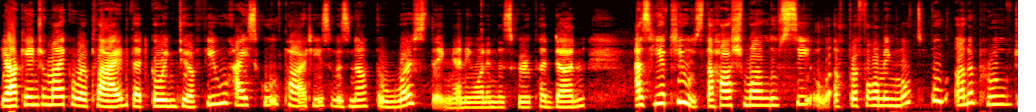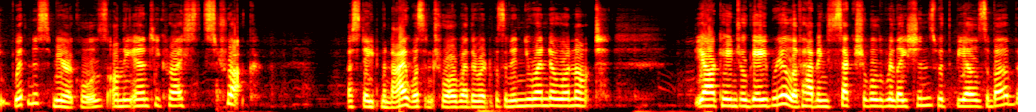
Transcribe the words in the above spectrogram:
The Archangel Michael replied that going to a few high school parties was not the worst thing anyone in this group had done, as he accused the Hashmal Lucille of performing multiple unapproved witness miracles on the Antichrist's truck. A statement I wasn't sure whether it was an innuendo or not. The Archangel Gabriel of having sexual relations with Beelzebub,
